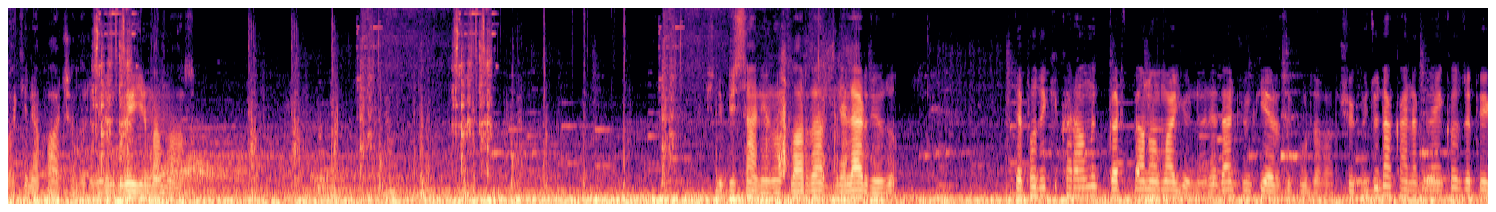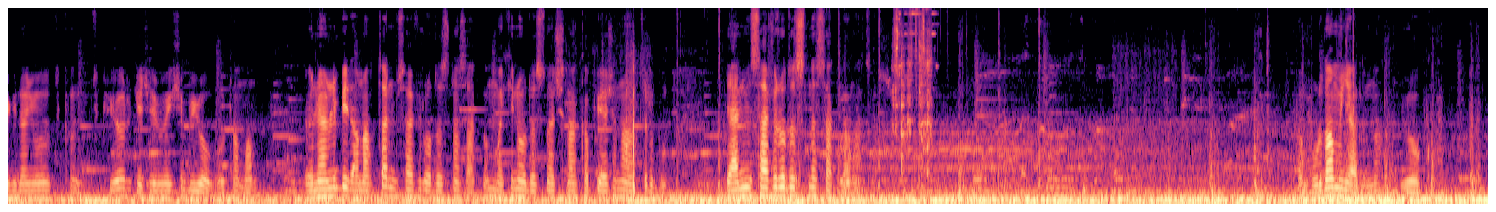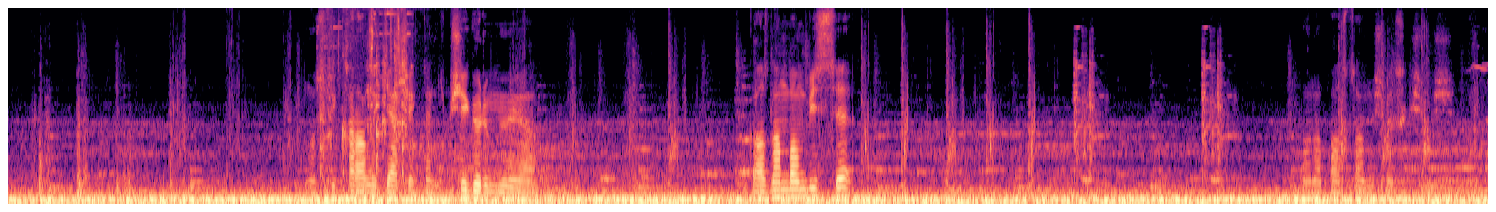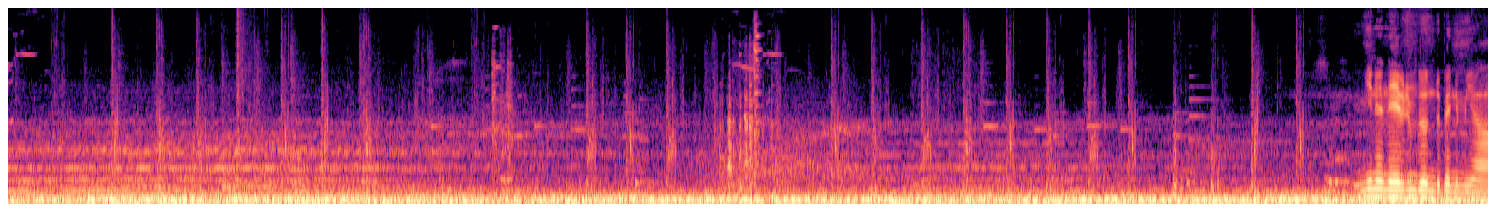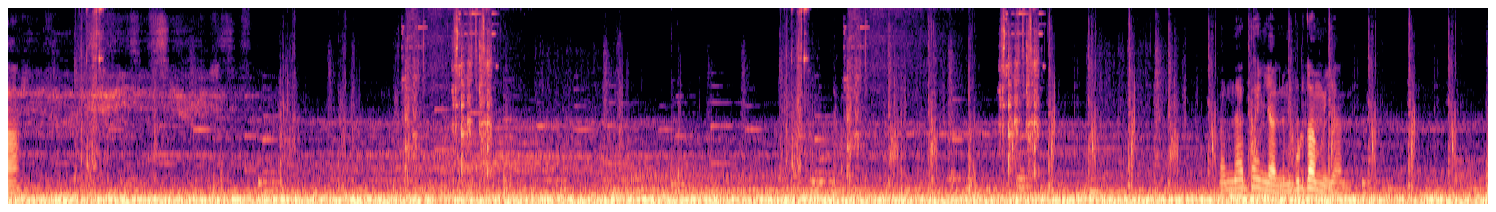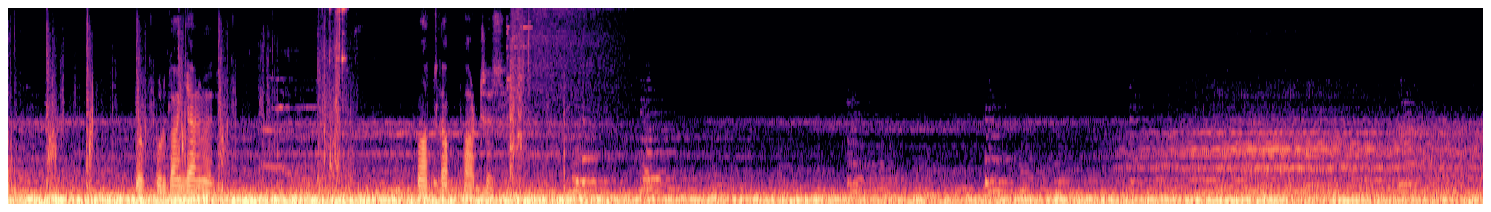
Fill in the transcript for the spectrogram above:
Makine parçaları. Benim buraya girmem lazım. Şimdi bir saniye notlarda neler diyordu? Depodaki karanlık garip ve anormal görünüyor. Neden? Çünkü yaratık burada var. Çöküntüden kaynaklanan enkaz depoya giden yolu tıkı- tıkıyor. Geçebilmek için bir yol bu. Tamam. Önemli bir anahtar misafir odasına saklı. Makine odasına açılan kapıyı açan anahtarı bul. Yani misafir odasında saklı anahtar. Ben buradan mı geldim lan? Yok. Nasıl bir karanlık gerçekten. Hiçbir şey görünmüyor ya. Gaz lambam bizse Paslanmış ve sıkışmış. Yine nevrim döndü benim ya. Ben nereden geldim? Buradan mı geldim? Gelmedim. Matkap parçası.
